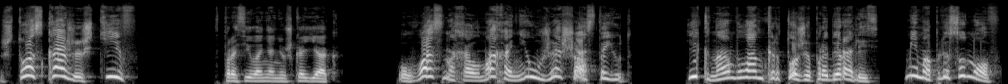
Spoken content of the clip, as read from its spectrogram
Что скажешь, Тиф? Спросила нянюшка Як. У вас на холмах они уже шастают. И к нам в Ланкар тоже пробирались, мимо плюсунов.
